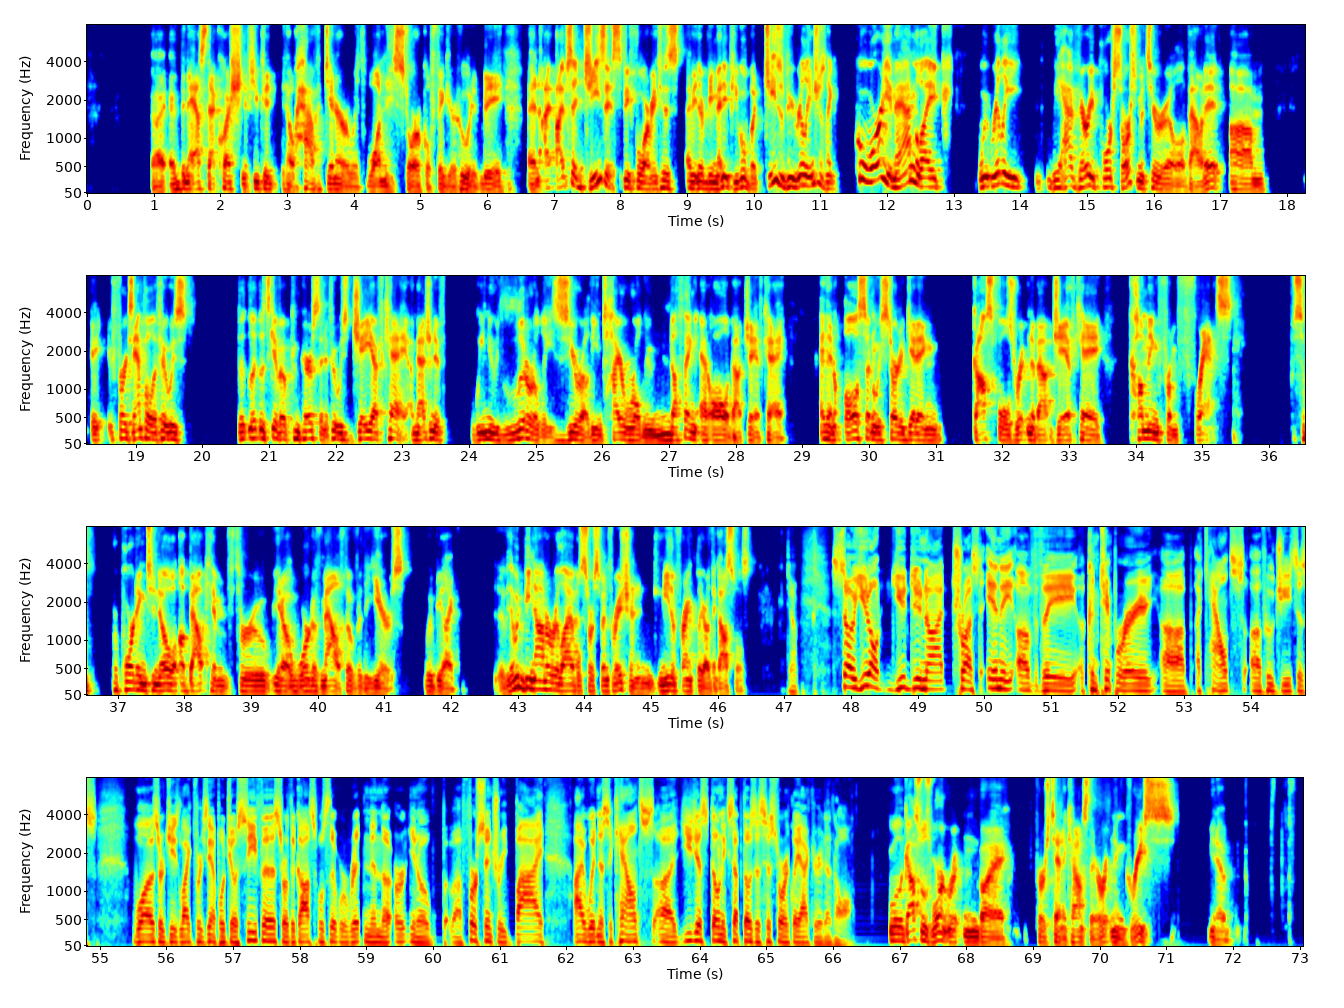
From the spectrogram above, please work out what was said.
I've been asked that question. If you could, you know, have dinner with one historical figure, who would it be? And I, have said Jesus before because I mean there'd be many people, but Jesus would be really interesting. Like, who were you, man? Like, we really we have very poor source material about it. Um, it, for example, if it was, let, let's give a comparison. If it was JFK, imagine if we knew literally zero, the entire world knew nothing at all about JFK and then all of a sudden we started getting gospels written about JFK coming from France, so purporting to know about him through, you know, word of mouth over the years. We'd be like, that would be not a reliable source of information, and neither, frankly, are the gospels. Yeah. So you don't, you do not trust any of the contemporary uh, accounts of who Jesus was or like for example Josephus or the Gospels that were written in the you know uh, first century by eyewitness accounts. Uh, you just don't accept those as historically accurate at all. Well, the Gospels weren't written by first-hand accounts; they were written in Greece. You know,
